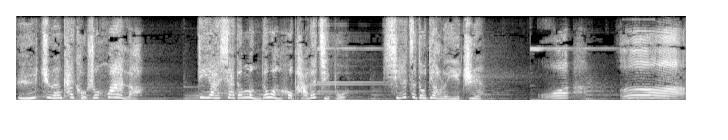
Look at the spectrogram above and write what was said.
鱼居然开口说话了，蒂亚吓得猛地往后爬了几步，鞋子都掉了一只。我饿。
